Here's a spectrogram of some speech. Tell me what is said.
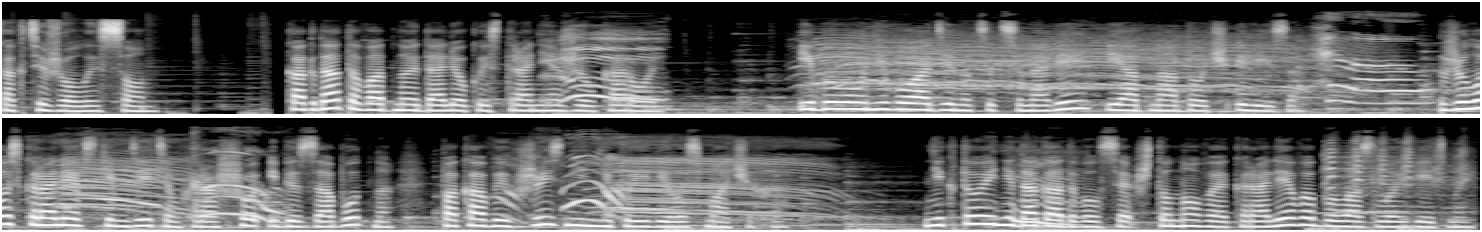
как тяжелый сон. Когда-то в одной далекой стране жил король. И было у него 11 сыновей и одна дочь Элиза. Жилось королевским детям хорошо и беззаботно, пока в их жизни не появилась мачеха. Никто и не догадывался, что новая королева была злой ведьмой.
